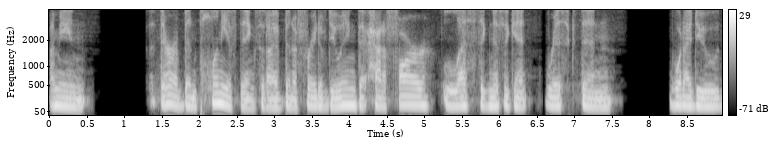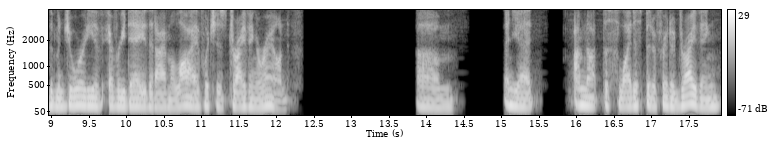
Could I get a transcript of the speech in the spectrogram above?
I mean, there have been plenty of things that I've been afraid of doing that had a far less significant risk than what I do the majority of every day that I'm alive, which is driving around. Um, and yet I'm not the slightest bit afraid of driving,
